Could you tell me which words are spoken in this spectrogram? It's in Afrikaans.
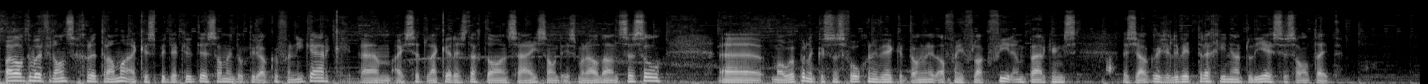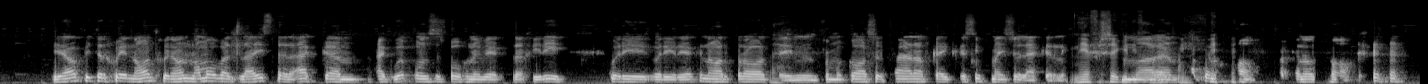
Baie welkom by Frans se Groot Drama. Ek is Pieter Kloete saam met Dr. Jaco van die Kerk. Ehm um, hy sit lekker rustig daar in sy huis saam met Esmeralda en Sissel. Uh maar hopelik is ons volgende week dan net af van die vlak 4 inperkings. Is Jaco as jy weer terug hier na lees soos altyd. Ja, Pieter, goeienaand, goeienaand almal wat luister. Ek ehm um, ek hoop ons is volgende week terug hierdie oor die oor die rekenaar praat en vir mekaar so ver af kyk is nie vir my so lekker nie. Nee, verseker nie. Maar ehm um, kan ons maak.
